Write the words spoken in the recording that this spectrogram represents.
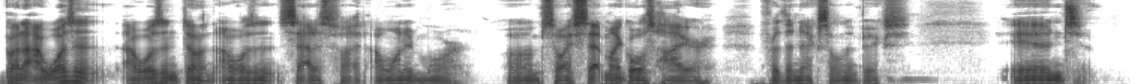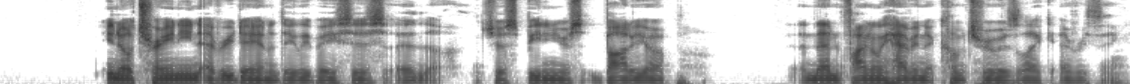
But I wasn't, I wasn't done. I wasn't satisfied. I wanted more. Um, so I set my goals higher for the next Olympics. And, you know, training every day on a daily basis and uh, just beating your body up. And then finally having it come true is like everything.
